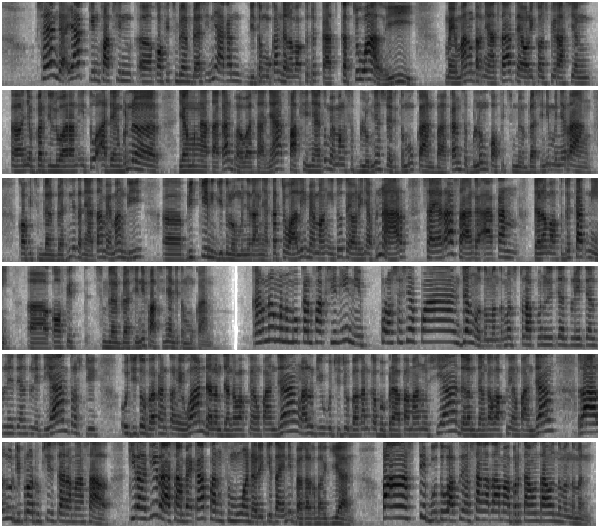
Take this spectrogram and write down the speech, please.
Saya nggak yakin vaksin uh, eh, COVID-19 ini akan ditemukan dalam waktu dekat kecuali memang ternyata teori konspirasi yang uh, nyebar di luaran itu ada yang benar yang mengatakan bahwasanya vaksinnya itu memang sebelumnya sudah ditemukan bahkan sebelum COVID-19 ini menyerang. COVID-19 ini ternyata memang dibikin uh, gitu loh menyerangnya. Kecuali memang itu teorinya benar, saya rasa nggak akan dalam waktu dekat nih uh, COVID-19 ini vaksinnya ditemukan. Karena menemukan vaksin ini prosesnya panjang loh teman-teman. Setelah penelitian, penelitian, penelitian, penelitian Terus diuji cobakan ke hewan dalam jangka waktu yang panjang Lalu diuji cobakan ke beberapa manusia dalam jangka waktu yang panjang Lalu diproduksi secara massal. Kira-kira sampai kapan semua dari kita ini bakal kebagian? Pasti butuh waktu yang sangat lama bertahun-tahun teman-teman.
